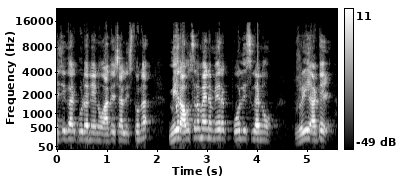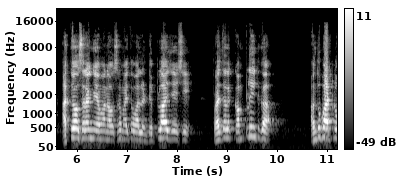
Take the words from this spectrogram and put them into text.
ఐజీ గారికి కూడా నేను ఆదేశాలు ఇస్తున్నా. మీరు అవసరమైన మేరకు పోలీసులను రీ అంటే అత్యవసరంగా ఏమైనా అవసరమైతే వాళ్ళని డిప్లాయ్ చేసి ప్రజలకు కంప్లీట్గా అందుబాటులో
